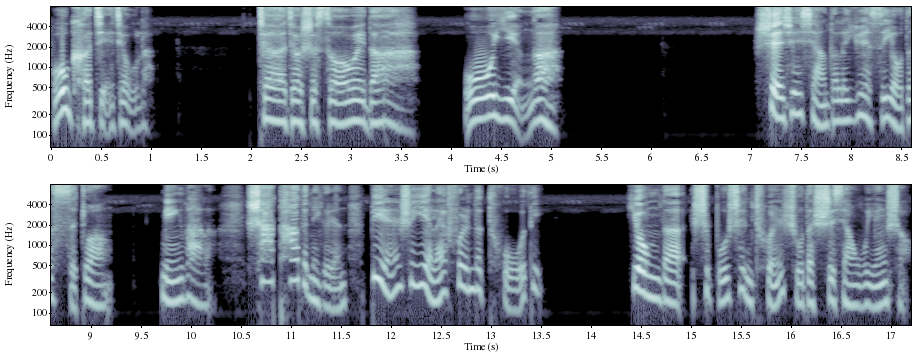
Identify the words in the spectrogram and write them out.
无可解救了。这就是所谓的无影啊！沈轩想到了岳子友的死状。明白了，杀他的那个人必然是叶来夫人的徒弟，用的是不甚纯熟的尸香无影手。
